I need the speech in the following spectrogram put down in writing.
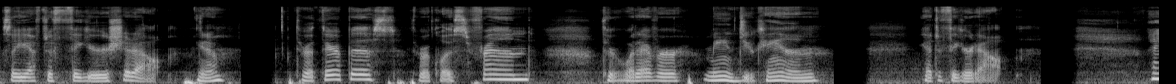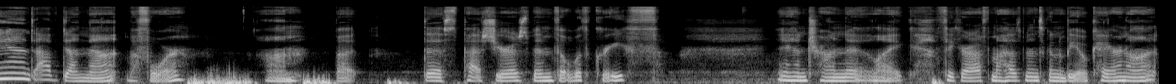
So you have to figure your shit out, you know? Through a therapist, through a close friend, through whatever means you can you have to figure it out. And I've done that before. Um, but this past year has been filled with grief and trying to like figure out if my husband's going to be okay or not,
